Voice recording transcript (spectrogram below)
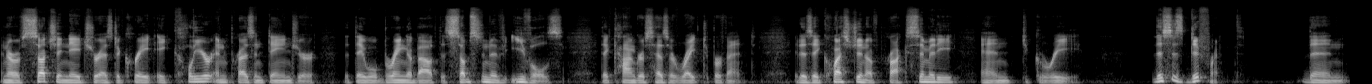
and are of such a nature as to create a clear and present danger that they will bring about the substantive evils that Congress has a right to prevent. It is a question of proximity and degree. This is different than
